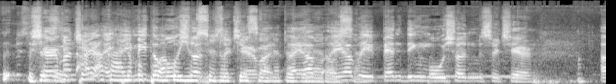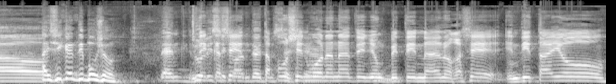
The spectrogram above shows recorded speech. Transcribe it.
Mr. Chairman, Chair, I, I, I made yung motion, Mr. Chairman. Senator I have, I have a pending motion, Mr. Chair. Uh, I second the motion. And Hindi, duly kasi seconded, Mr. tapusin Chair. muna natin yung bitin na ano. Kasi hindi tayo,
